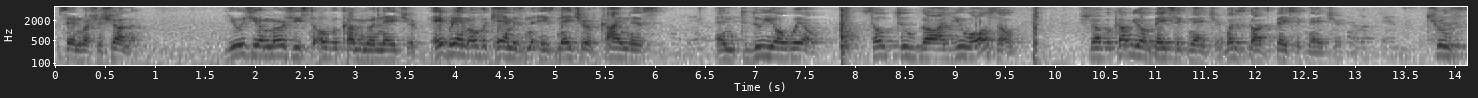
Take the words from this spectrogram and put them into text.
we say in Rosh Hashanah, use your mercies to overcome your nature. Abraham overcame his, his nature of kindness and to do your will. So too, God, you also should overcome your basic nature. What is God's basic nature? Truth.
